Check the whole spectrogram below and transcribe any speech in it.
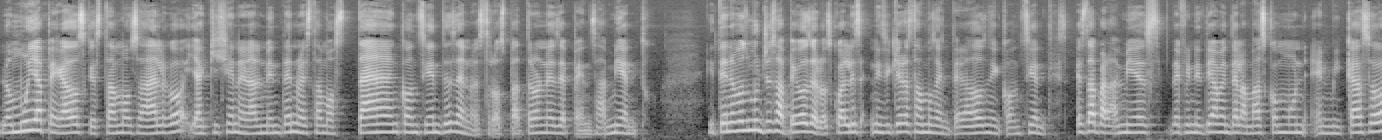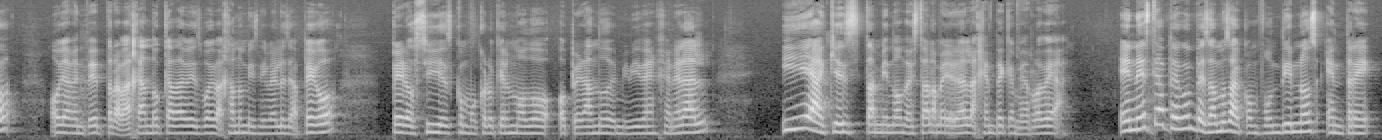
lo muy apegados que estamos a algo y aquí generalmente no estamos tan conscientes de nuestros patrones de pensamiento. Y tenemos muchos apegos de los cuales ni siquiera estamos enterados ni conscientes. Esta para mí es definitivamente la más común en mi caso. Obviamente trabajando cada vez voy bajando mis niveles de apego, pero sí es como creo que el modo operando de mi vida en general. Y aquí es también donde está la mayoría de la gente que me rodea. En este apego empezamos a confundirnos entre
